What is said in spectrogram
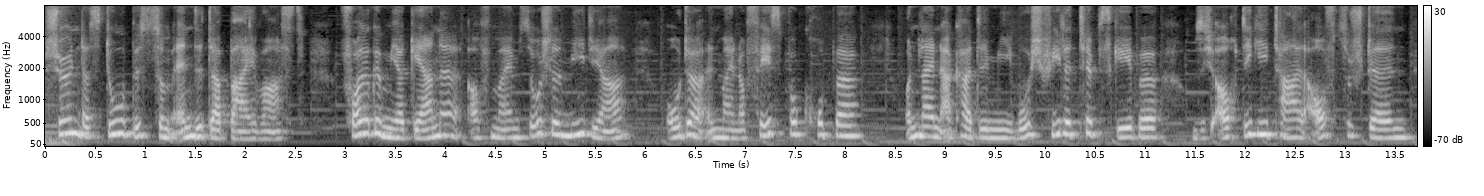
Schön, dass du bis zum Ende dabei warst. Folge mir gerne auf meinem Social Media oder in meiner Facebook-Gruppe Online Akademie, wo ich viele Tipps gebe, um sich auch digital aufzustellen,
